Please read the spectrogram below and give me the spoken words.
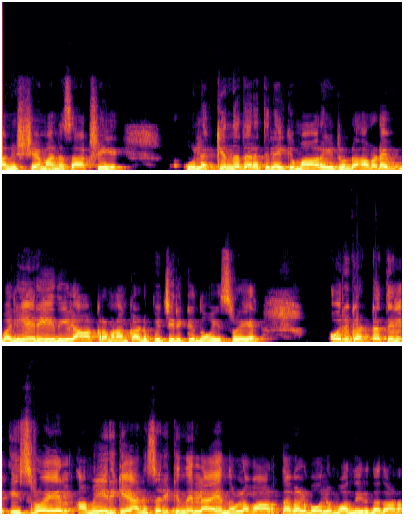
മനുഷ്യ മനസാക്ഷിയെ ഉലയ്ക്കുന്ന തരത്തിലേക്ക് മാറിയിട്ടുണ്ട്. അവിടെ വലിയ രീതിയിൽ ആക്രമണം കടുപ്പിച്ചിരിക്കുന്നു ഇസ്രായേൽ. ഒരു ഘട്ടത്തിൽ ഇസ്രായേൽ അമേരിക്കയെ അനുസരിക്കുന്നില്ല എന്നുള്ള വാർത്തകൾ പോലും വന്നിരുന്നതാണ്.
